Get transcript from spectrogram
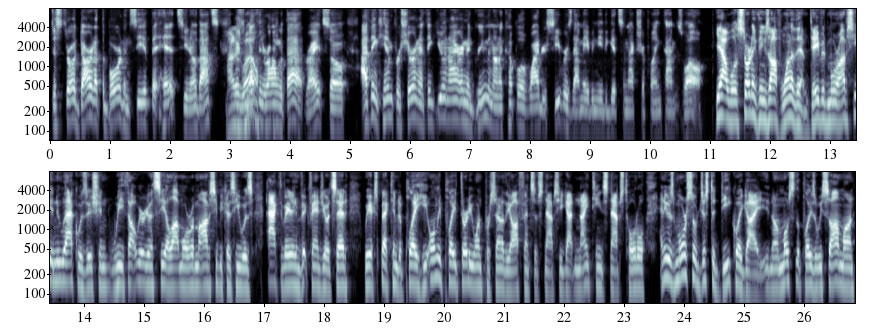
just throw a dart at the board and see if it hits. You know, that's Might there's well. nothing wrong with that, right? So I think him for sure, and I think you and I are in agreement on a couple of wide receivers that maybe need to get some extra playing time as well. Yeah, well, starting things off, one of them, David Moore, obviously a new acquisition. We thought we were going to see a lot more of him, obviously, because he was activated. And Vic Fangio had said we expect him to play. He only played 31% of the offensive snaps. He got 19 snaps total, and he was more so just a decoy guy. You know, most of the plays that we saw him on,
